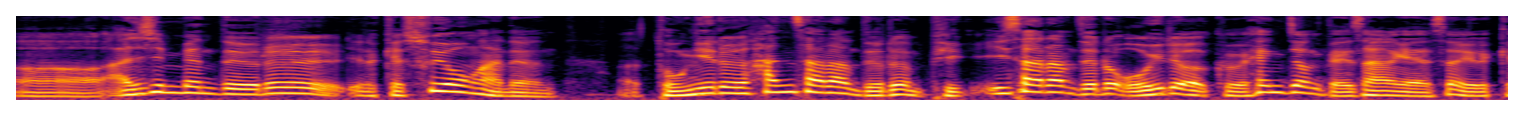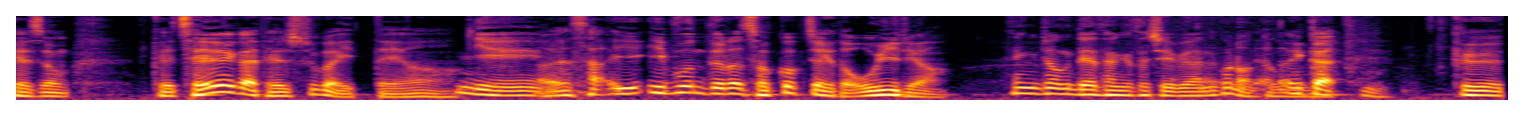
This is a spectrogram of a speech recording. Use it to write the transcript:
어, 안심밴드를 이렇게 수용하는 동의를 한 사람들은 이 사람들은 오히려 그 행정 대상에서 이렇게 좀 그 제외가 될 수가 있대요. 예. 어, 이분들은 적극적이다 오히려. 행정 대상에서 제외하는 건 어떤 그러니까 음. 그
